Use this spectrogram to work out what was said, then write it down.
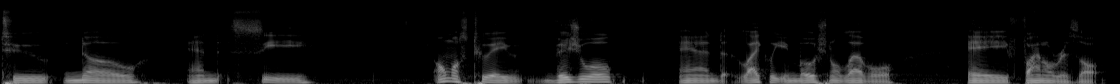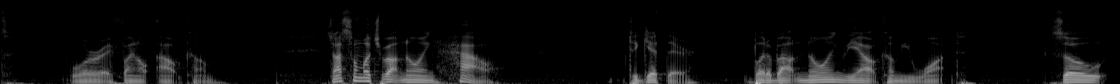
to know and see almost to a visual and likely emotional level a final result or a final outcome. It's not so much about knowing how to get there, but about knowing the outcome you want. So,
